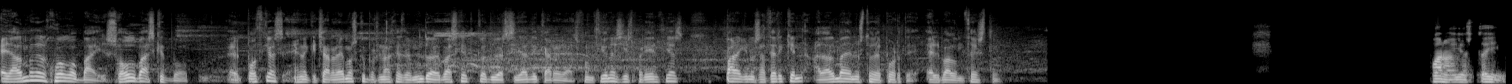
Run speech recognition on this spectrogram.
El alma del juego by Soul Basketball, el podcast en el que charlaremos con personajes del mundo del básquet con diversidad de carreras, funciones y experiencias para que nos acerquen al alma de nuestro deporte, el baloncesto. Bueno, yo estoy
